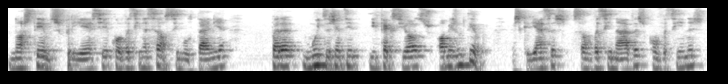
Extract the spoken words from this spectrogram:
nós temos experiência com a vacinação simultânea para muitos agentes infecciosos ao mesmo tempo. As crianças são vacinadas com vacinas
